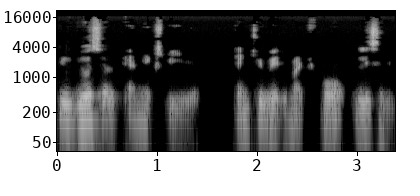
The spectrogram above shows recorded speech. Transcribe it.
you yourself can experience. Thank you very much for listening.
